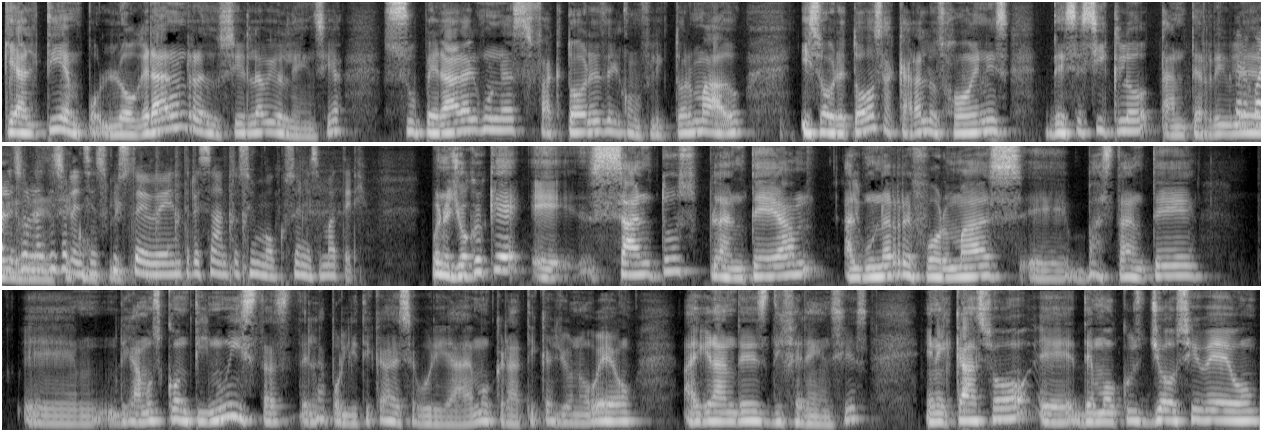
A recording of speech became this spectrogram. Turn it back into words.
que al tiempo lograran reducir la violencia, superar algunos factores del conflicto armado y sobre todo sacar a los jóvenes de ese ciclo tan terrible. ¿Pero cuáles son las diferencias que usted ve entre Santos y Mocos en esa materia? Bueno, yo creo que eh, Santos plantea algunas reformas eh, bastante eh, digamos, continuistas de la política de seguridad democrática. Yo no veo, hay grandes diferencias. En el caso eh, de Mocus, yo sí veo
